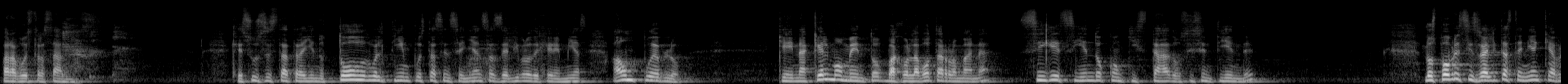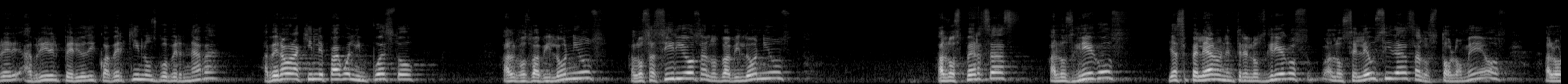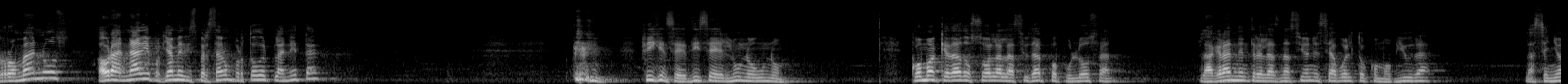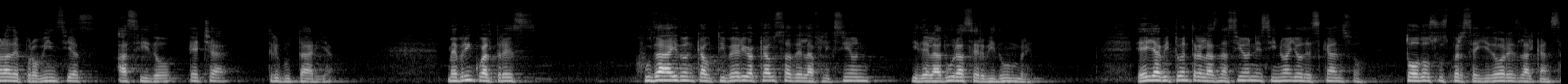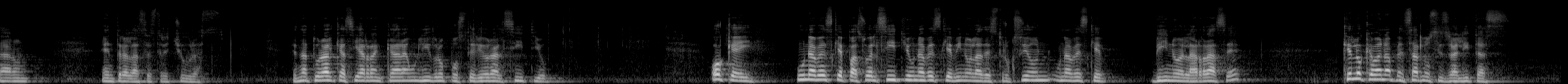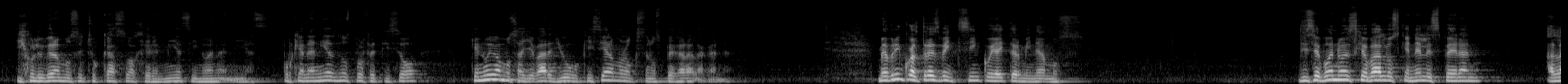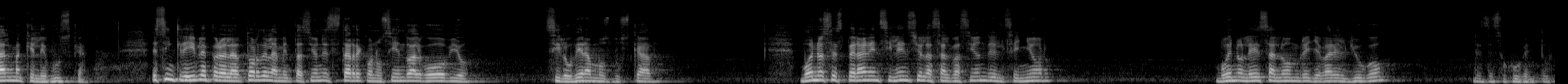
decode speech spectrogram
para vuestras almas. Jesús está trayendo todo el tiempo estas enseñanzas del libro de Jeremías a un pueblo que en aquel momento, bajo la bota romana, sigue siendo conquistado, ¿sí se entiende? Los pobres israelitas tenían que abrir, abrir, el periódico a ver quién los gobernaba, a ver ahora quién le pago el impuesto, a los babilonios, a los asirios, a los babilonios, a los persas, a los griegos, ya se pelearon entre los griegos, a los Seleucidas, a los Ptolomeos, a los romanos, ahora a nadie porque ya me dispersaron por todo el planeta. Fíjense, dice el 1.1, cómo ha quedado sola la ciudad populosa, la grande entre las naciones se ha vuelto como viuda, la señora de provincias ha sido hecha tributaria. Me brinco al 3. Judá ha ido en cautiverio a causa de la aflicción y de la dura servidumbre. Ella habitó entre las naciones y no halló descanso. Todos sus perseguidores la alcanzaron entre las estrechuras. Es natural que así arrancara un libro posterior al sitio. Ok, una vez que pasó el sitio, una vez que vino la destrucción, una vez que vino el arrase, ¿qué es lo que van a pensar los israelitas? Hijo, le hubiéramos hecho caso a Jeremías y no a Ananías, porque Ananías nos profetizó que no íbamos a llevar yugo, que hiciéramos lo que se nos pegara la gana. Me brinco al 3.25 y ahí terminamos. Dice, bueno es Jehová los que en él esperan, al alma que le busca. Es increíble, pero el autor de Lamentaciones está reconociendo algo obvio si lo hubiéramos buscado. Bueno es esperar en silencio la salvación del Señor. Bueno le es al hombre llevar el yugo desde su juventud.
